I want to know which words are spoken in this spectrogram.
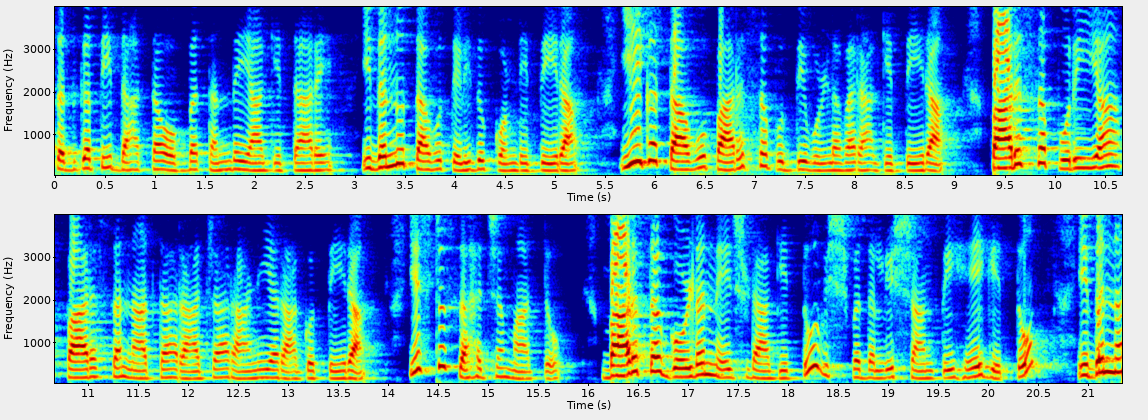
ಸದ್ಗತಿ ದಾತ ಒಬ್ಬ ತಂದೆಯಾಗಿದ್ದಾರೆ. ಇದನ್ನು ತಾವು ತಿಳಿದುಕೊಂಡಿದ್ದೀರಾ? ಈಗ ತಾವು ಪಾರಸ ಬುದ್ಧಿ ಉಳ್ಳವರಾಗಿದ್ದೀರಾ? ಪಾರಸಪುರಿಯ ಪಾರಸನಾಥ ರಾಜ ರಾಣಿಯರಾಗುತ್ತೀರಾ? ಎಷ್ಟು ಸಹಜ ಮಾತು. ಭಾರತ ಗೋಲ್ಡನ್ ಏಜ್ಡ್ ಆಗಿತ್ತು, ವಿಶ್ವದಲ್ಲಿ ಶಾಂತಿ ಹೇಗಿತ್ತು? ಇದನ್ನು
